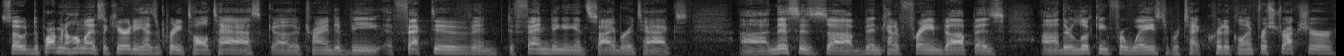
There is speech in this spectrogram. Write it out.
so Department of Homeland Security has a pretty tall task. Uh, they're trying to be effective in defending against cyber attacks. Uh, and this has uh, been kind of framed up as uh, they're looking for ways to protect critical infrastructure,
